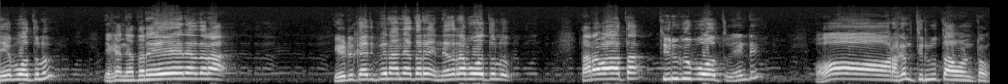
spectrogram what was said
ఏ బోతులు ఇక నిద్రే నిద్ర. ఎడు కదిపినా నిద్రే నిద్రపోతులు. తర్వాత తిరుగుబోతు ఏంటి? ఓ రకం తిరుగుతూ ఉంటాం.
